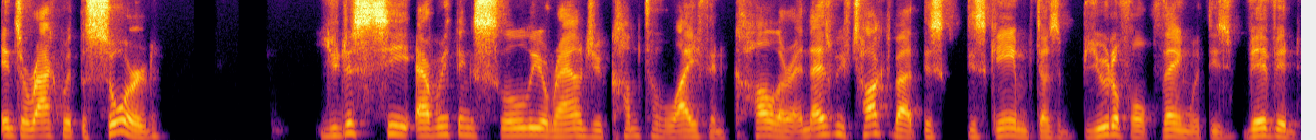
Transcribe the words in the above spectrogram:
interact with the sword, you just see everything slowly around you come to life in color. And as we've talked about, this this game does a beautiful thing with these vivid,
